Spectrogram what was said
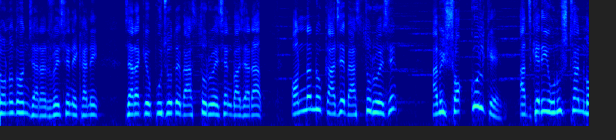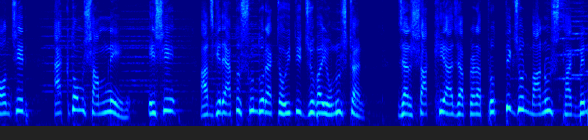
জনগণ যারা রয়েছেন এখানে, যারা কেউ পুজোতে ব্যস্ত রয়েছেন বা যারা অন্যান্য কাজে ব্যস্ত রয়েছে, আমি সকলকে আজকের এই অনুষ্ঠান মঞ্চের একদম সামনে এসে আজকের এত সুন্দর একটা ঐতিহ্যবাহী অনুষ্ঠান, যার সাক্ষী আজ আপনারা প্রত্যেকজন মানুষ থাকবেন,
